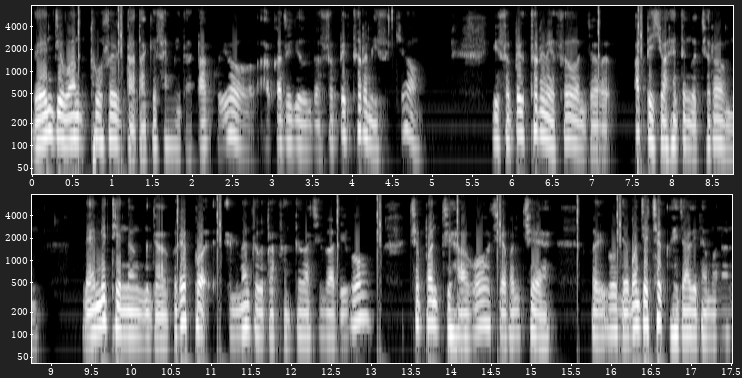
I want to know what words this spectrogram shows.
렌즈 1, 2, 3를 다 닫겠습니다. 닫고요. 아까 저기 우리가 스펙트럼이 있었죠? 이 스펙트럼에서 이제 앞에 시간 했던 것처럼 맨 밑에 있는 이제 그래프 엘리멘트를 다 선택하셔가지고 첫 번째 하고 세 번째 그리고 네 번째 체크 해제하게 되면은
